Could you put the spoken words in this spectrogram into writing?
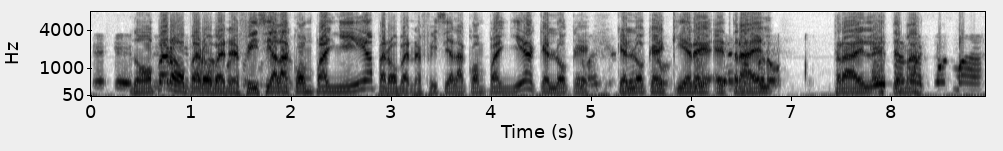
eh, eh, No, pero pero beneficia a la compañía, pero beneficia a la compañía, que es lo que que es lo que quiere eh, traer traer este no más. es forma,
